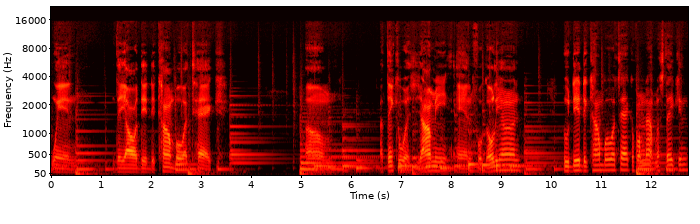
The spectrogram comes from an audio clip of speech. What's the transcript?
when they all did the combo attack. Um, I think it was Yami and Fuegoleon who did the combo attack, if I'm not mistaken.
